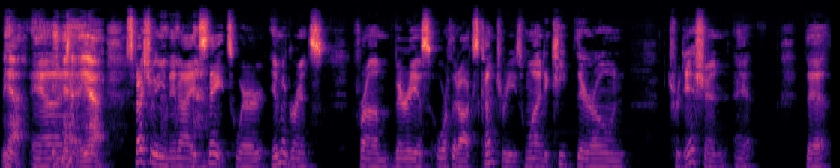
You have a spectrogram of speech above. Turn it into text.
Yeah. And yeah. especially in the United States, where immigrants from various Orthodox countries wanted to keep their own tradition, eh, that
